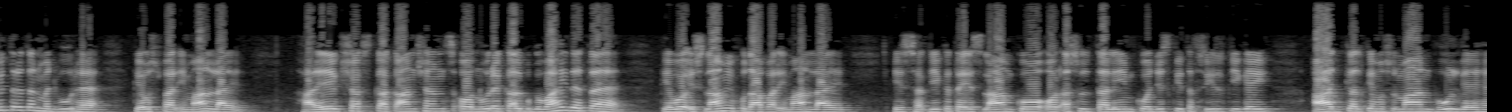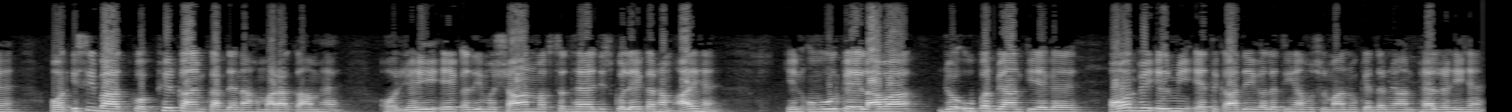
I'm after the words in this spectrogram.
فطرتن مجبور ہے کہ اس پر ایمان لائے۔ ہر ایک شخص کا کانشنس اور نور قلب گواہی دیتا ہے کہ وہ اسلامی خدا پر ایمان لائے۔ اس حقیقت اسلام کو اور اصل تعلیم کو جس کی تفصیل کی گئی آج کل کے مسلمان بھول گئے ہیں اور اسی بات کو پھر قائم کر دینا ہمارا کام ہے۔ اور یہی ایک عظیم الشان مقصد ہے جس کو لے کر ہم آئے ہیں۔ ان امور کے علاوہ جو اوپر بیان کیے گئے اور بھی علمی اعتقادی غلطیاں مسلمانوں کے درمیان پھیل رہی ہیں،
